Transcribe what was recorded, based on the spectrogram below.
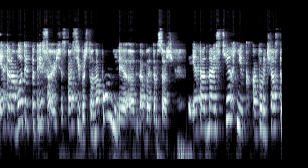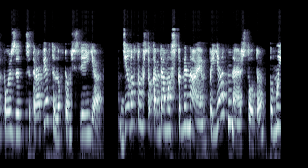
Это работает потрясающе. Спасибо, что напомнили э, об этом, Саш. Это одна из техник, которой часто пользуются терапевты, но в том числе и я. Дело в том, что когда мы вспоминаем приятное что-то, то мы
